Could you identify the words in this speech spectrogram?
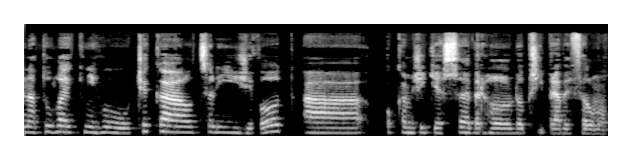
na tuhle knihu čekal celý život a okamžitě se vrhl do přípravy filmu.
